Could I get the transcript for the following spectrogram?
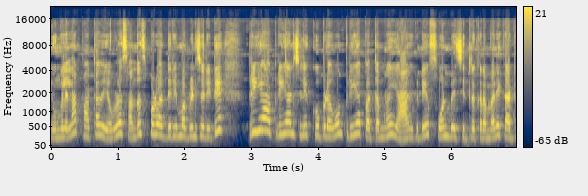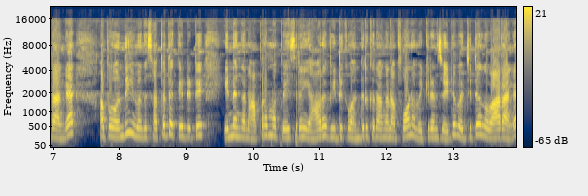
இவங்களெல்லாம் பார்த்தா எவ்வளோ சந்தோஷப்படுவா தெரியுமா? அப்படின்னு சொல்லிட்டு பிரியா பிரியான்னு சொல்லி கூப்பிடவும் பிரியா பார்த்தோம்னா யாருக்கிட்டேயே ஃபோன் பேசிகிட்டு இருக்கிற மாதிரி காட்டுறாங்க. அப்போ வந்து இவங்க சத்தத்தை கேட்டுட்டு என்னங்க நான் அப்புறமா பேசுகிறேன் யாரோ வீட்டுக்கு வந்திருக்கிறாங்க. நான் ஃபோனை வைக்கிறேன்னு சொல்லிட்டு வச்சுட்டு அங்கே வராங்க.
